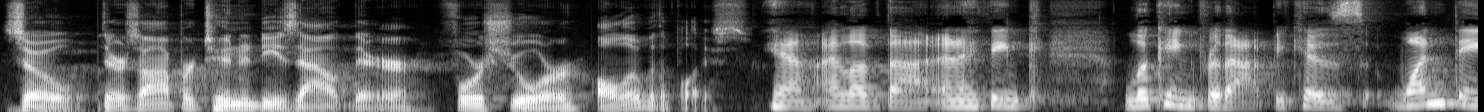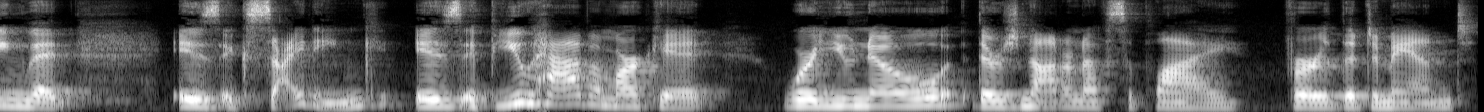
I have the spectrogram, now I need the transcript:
So there's opportunities out there for sure, all over the place. Yeah, I love that. And I think looking for that because one thing that is exciting is if you have a market where you know there's not enough supply for the demand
